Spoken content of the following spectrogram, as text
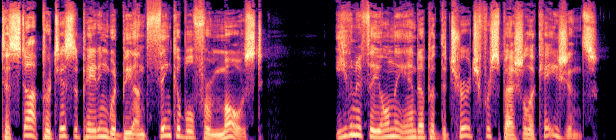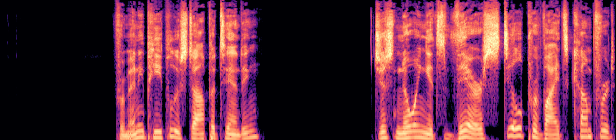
To stop participating would be unthinkable for most, even if they only end up at the church for special occasions. For many people who stop attending, just knowing it's there still provides comfort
